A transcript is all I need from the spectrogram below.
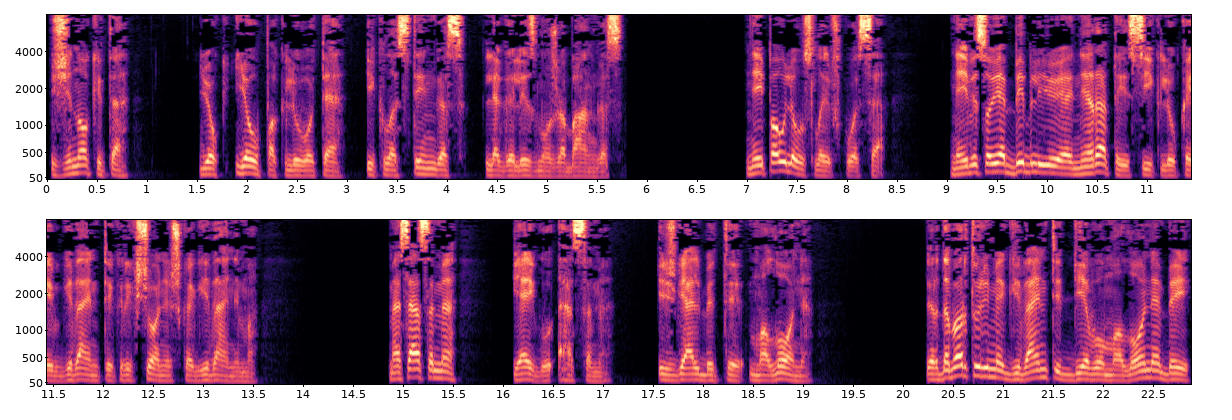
Žinokite, jog jau pakliuvote į klastingas legalizmo žabangas. Nei Pauliaus laiškuose, nei visoje Biblijoje nėra taisyklių, kaip gyventi krikščionišką gyvenimą. Mes esame, jeigu esame, išgelbėti malonę. Ir dabar turime gyventi Dievo malonę bei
